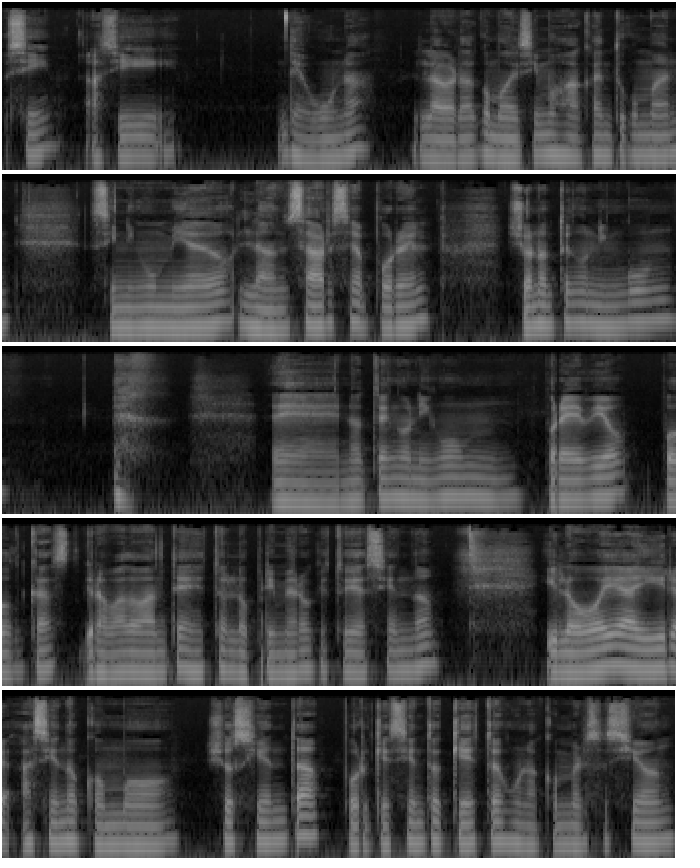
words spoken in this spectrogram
sí, así de una. La verdad, como decimos acá en Tucumán, sin ningún miedo, lanzarse a por él. Yo no tengo ningún eh, no tengo ningún previo podcast grabado antes. Esto es lo primero que estoy haciendo. Y lo voy a ir haciendo como yo sienta. Porque siento que esto es una conversación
